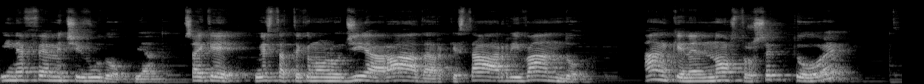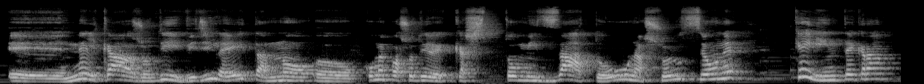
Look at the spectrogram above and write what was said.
in FMCW. Sai che questa tecnologia radar che sta arrivando anche nel nostro settore e nel caso di Vigilate hanno, eh, come posso dire, customizzato una soluzione che integra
